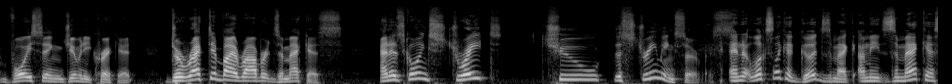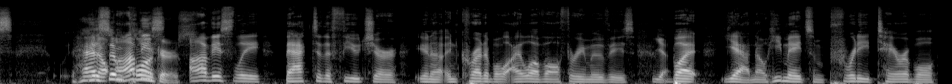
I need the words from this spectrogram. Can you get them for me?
voicing Jiminy Cricket, directed by Robert Zemeckis, and it's going straight to the streaming service. And it looks like a good Zemeckis. I mean, Zemeckis, Has you know, some obvious- clunkers. Obviously, Back to the Future, you know, incredible. I love all three movies. Yeah. But yeah, no, he made some pretty terrible.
